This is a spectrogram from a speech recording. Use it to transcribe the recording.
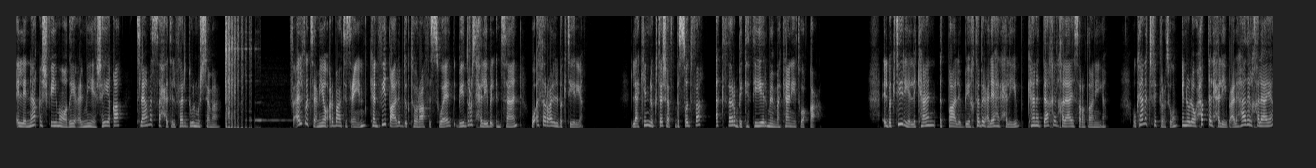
اللي نناقش فيه مواضيع علمية شيقة تلامس صحة الفرد والمجتمع. في 1994 كان في طالب دكتوراه في السويد بيدرس حليب الإنسان وأثره على البكتيريا. لكنه اكتشف بالصدفة أكثر بكثير مما كان يتوقع. البكتيريا اللي كان الطالب بيختبر عليها الحليب كانت داخل خلايا سرطانية وكانت فكرته إنه لو حط الحليب على هذه الخلايا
